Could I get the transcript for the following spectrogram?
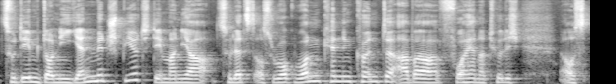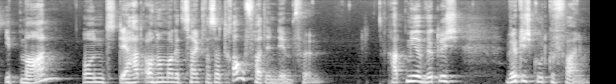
Zudem Donnie Yen mitspielt, den man ja zuletzt aus Rogue One kennen könnte, aber vorher natürlich aus Ip Man. Und der hat auch nochmal gezeigt, was er drauf hat in dem Film. Hat mir wirklich, wirklich gut gefallen.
